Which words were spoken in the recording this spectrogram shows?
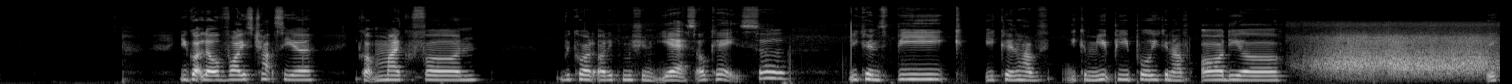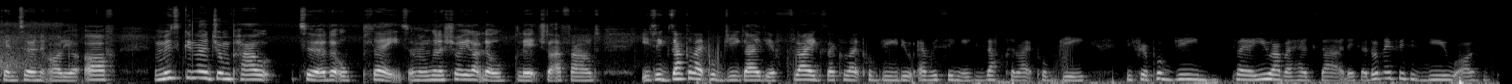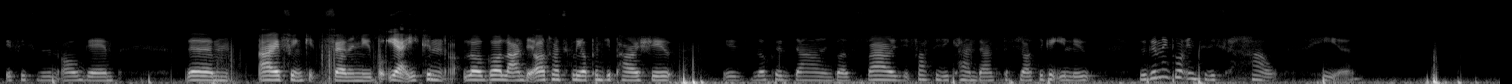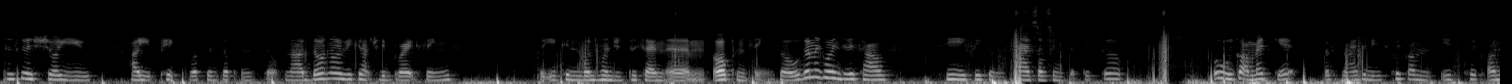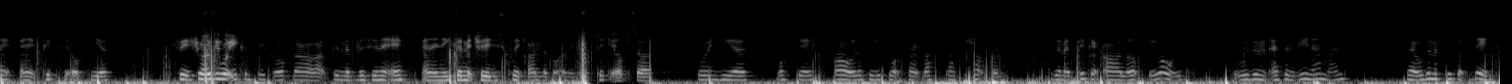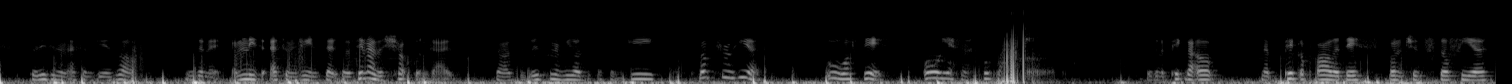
You got little voice chats here. You got microphone, record audio permission. Yes, okay. So, you can speak, you can have, you can mute people, you can have audio. You can turn the audio off I'm just going to jump out to a little place and I'm going to show you that little glitch that I found. It's exactly like PUBG, guys. You fly exactly like PUBG. You do everything exactly like PUBG. If you're a PUBG player, you have a head start at this. I don't know if this is new or if this is an old game. Um, I think it's fairly new. But yeah, you can go land. It automatically opens your parachute. It lookers down and goes far as fast as you can down to the floor to get your loot. So we're going to go into this house here. I'm just to show you how you pick weapons up and stuff. Now, I don't know if you can actually break things, but you can 100% um, open things. So we're going to go into this house, see if we can find something to pick up. Oh, we got a med kit. That's nice. And you just click on, you just click on it, and it picks it up for you. So it shows you what you can pick up. Now that's in the vicinity, and then you can literally just click on the button and just pick it up. So go in here. What's this? Oh, look, you just watch right last the shotgun. We're gonna pick it all up. Oh, it was an SMG. Never mind. So we're gonna pick up this. So this is an SMG as well. I'm gonna I'm gonna use the SMG instead because I think that's a shotgun, guys. So I'm just gonna reload the SMG. Look through here. Oh, what's this? Oh yes, an assault rifle. So we're gonna pick that up. I'm gonna pick up all of this bunch of stuff here.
